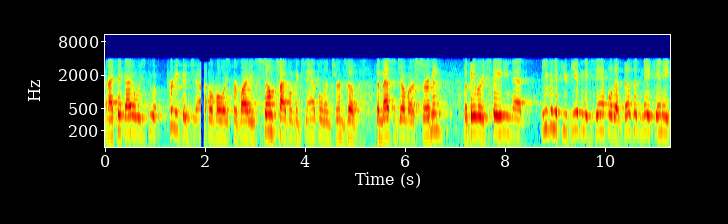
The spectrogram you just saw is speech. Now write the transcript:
And I think I always do a pretty good job of always providing some type of example in terms of the message of our sermon. But they were stating that even if you give an example that doesn't make any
